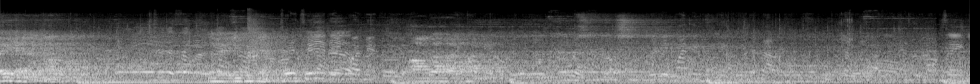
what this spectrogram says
可以的啊，这个音响，可以，外面都有。好的，好的。这一个，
